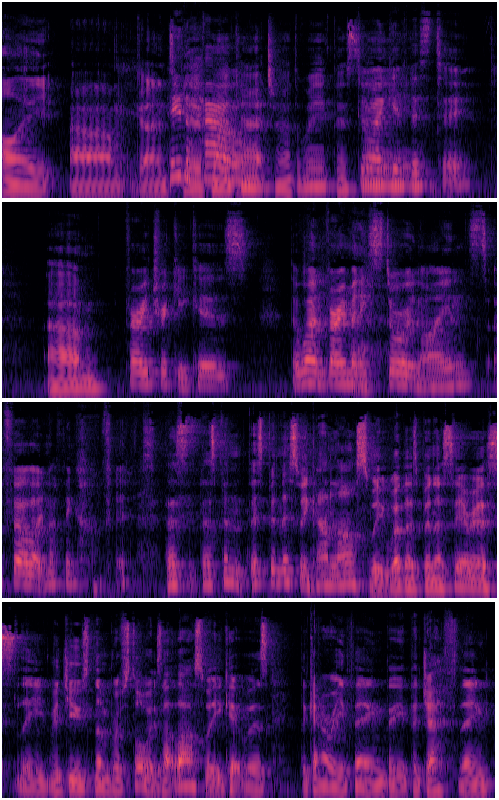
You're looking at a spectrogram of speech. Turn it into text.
I am going to Who the give hell my character of the week this Do I give this to? Um, Very tricky because there weren't very many storylines. I feel like nothing happened. there's there's been there's been this week and last week where there's been a seriously reduced number of stories. Like last week, it was the Gary thing, the the Geoff thing,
